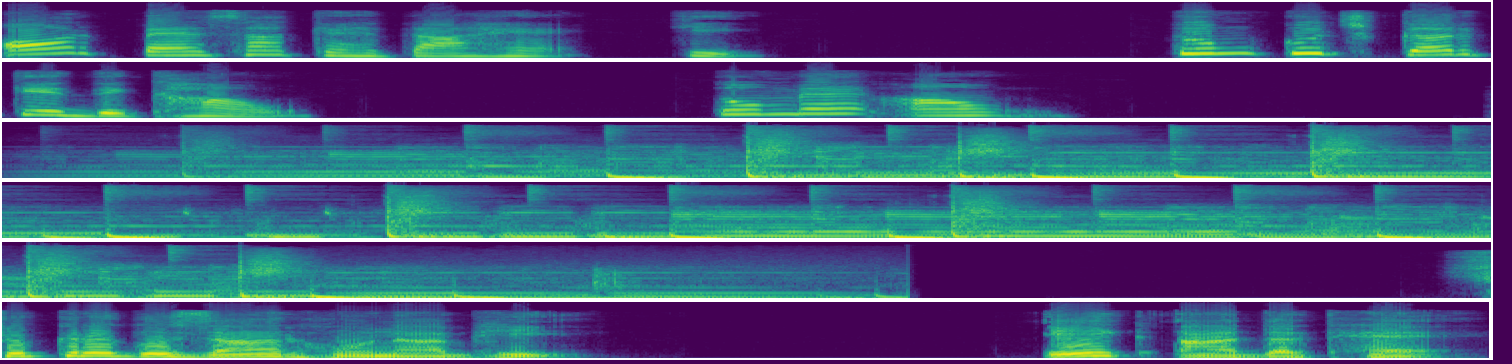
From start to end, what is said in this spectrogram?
और पैसा कहता है कि तुम कुछ करके दिखाओ तो मैं आऊँ। शुक्रगुजार होना भी एक आदत है।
